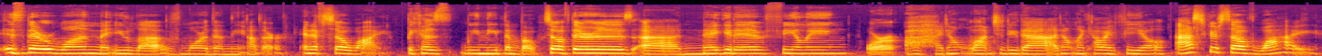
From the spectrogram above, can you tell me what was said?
is there one that you love more than the other? And if so, why? Because we need them both. So if there is a negative feeling or oh, I don't want to do that, I don't like how I feel, ask yourself why.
